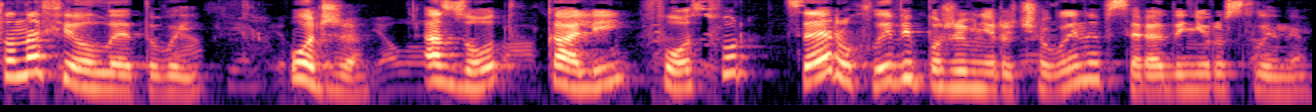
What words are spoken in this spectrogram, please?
то на фіолетовий. Отже, азот, калій, фосфор це рухливі поживні речовини всередині рослини.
